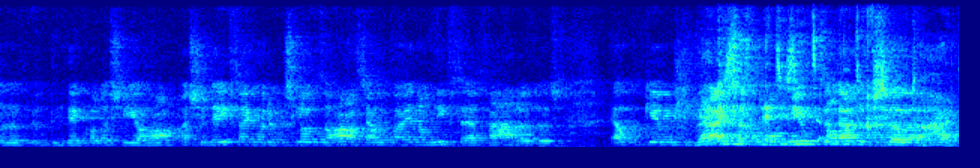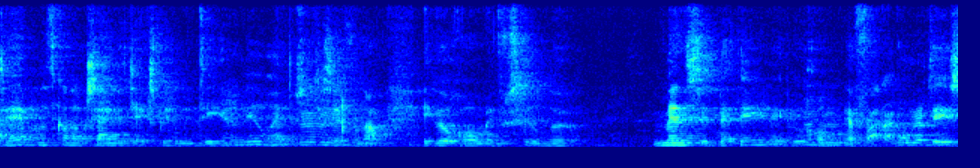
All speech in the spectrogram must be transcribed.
En ik- ik denk wel, als je, je als je leeft eigenlijk met een gesloten hart, ja, hoe kan je dan liefde ervaren? Dus elke keer moet je het is zijn niet, om het is opnieuw niet te altijd een gesloten hart, hè? want het kan ook zijn dat je experimenteren wil. Hè? Dus dat je Mhm. zegt van nou, ik wil gewoon met verschillende mensen het bed delen. Ik wil gewoon Mhm. ervaren hoe dat is.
